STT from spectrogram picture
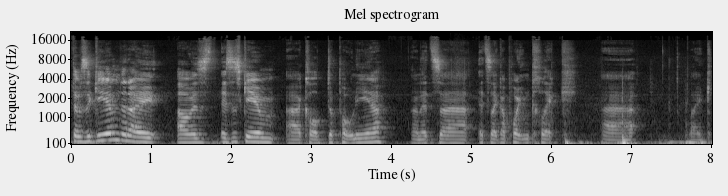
There was a game that I I was is this game uh, called Deponia, and it's uh it's like a point and click uh like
